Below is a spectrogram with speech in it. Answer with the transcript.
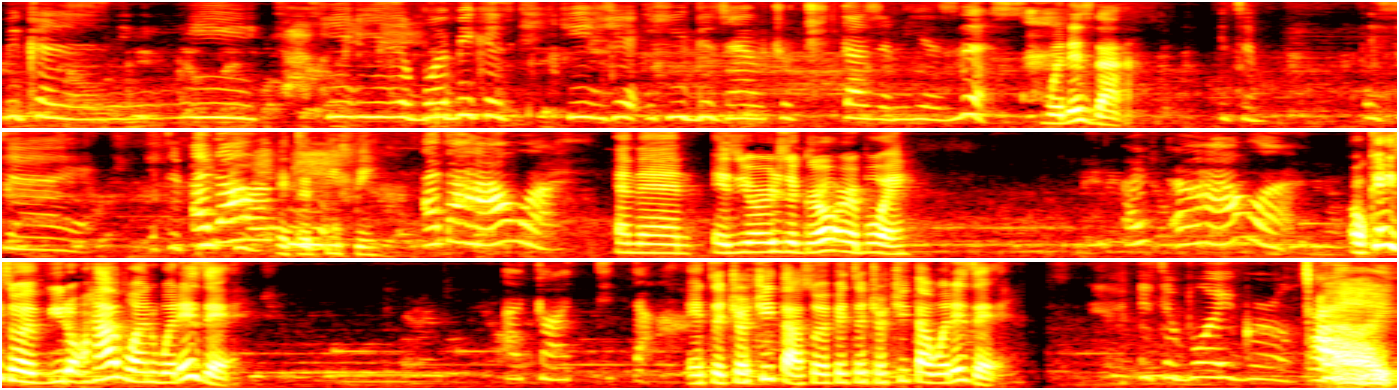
Because he, he he's a boy because he he, he doesn't have church does and he has this. What is that? It's a it's a it's a pee It's a peepee. It's a hour. And then is yours a girl or a boy? It's a hour. Okay, so if you don't have one, what is it? A chochita. It's a chochita. So if it's a chochita, what is it? It's a boy girl. Ay.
